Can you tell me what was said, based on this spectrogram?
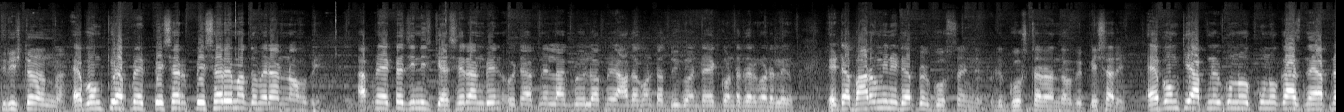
তিরিশটা রান্না? এবং কি আপনার প্রেশার প্রেসারের মাধ্যমে রান্না হবে? আপনি একটা জিনিস গ্যাসে রানবেন ওইটা আপনার লাগবে হলো আপনার আধা ঘণ্টা দুই ঘণ্টা এক ঘণ্টা দেড় ঘণ্টা লাগবে এটা বারো মিনিটে আপনার গোস্ত গোস্তটা রান্না হবে প্রেশারে এবং কি আপনার কোনো কোনো কাজ নাই আপনি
